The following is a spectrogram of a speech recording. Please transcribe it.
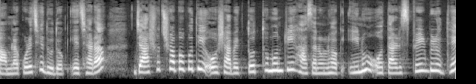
মামলা করেছে দুদক। এছাড়া জাসদ সভাপতি ও সাবেক তথ্যমন্ত্রী হাসানুল হক ইনু ও তার স্ত্রীর বিরুদ্ধে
